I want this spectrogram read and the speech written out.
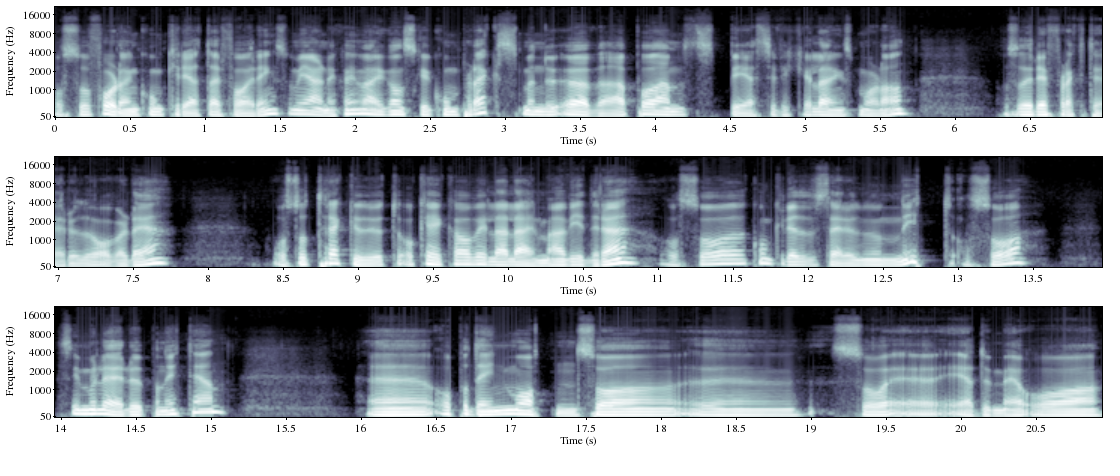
Og så får du en konkret erfaring som gjerne kan være ganske kompleks, men du øver deg på de spesifikke læringsmålene, og så reflekterer du over det. Og så trekker du ut ok, hva vil jeg lære meg videre, og så konkretiserer du noe nytt, og så simulerer du på nytt igjen. Eh, og på den måten så, eh, så er du med å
